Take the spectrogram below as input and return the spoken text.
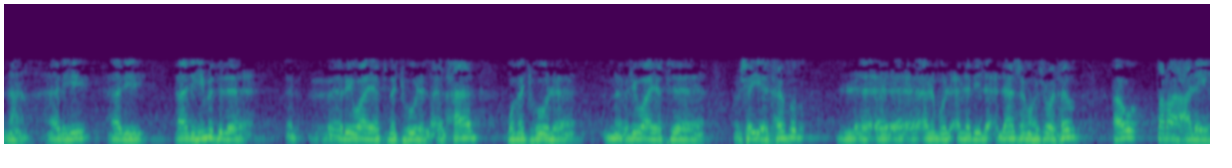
نعم هذه هذه هذه مثل رواية مجهول الحال ومجهول رواية سيء الحفظ الذي لازمه سوء الحفظ أو طرأ عليه.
